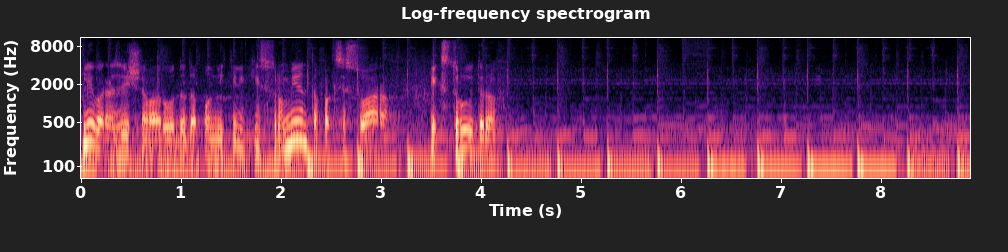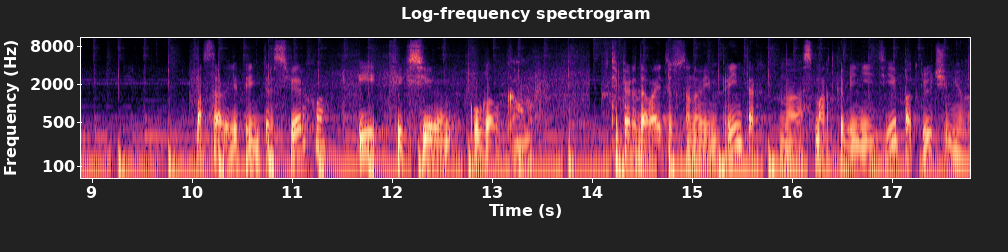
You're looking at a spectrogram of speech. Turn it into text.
либо различного рода дополнительных инструментов, аксессуаров, экструдеров, Поставили принтер сверху и фиксируем к уголкам. Теперь давайте установим принтер на смарт-кабинете и подключим его.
